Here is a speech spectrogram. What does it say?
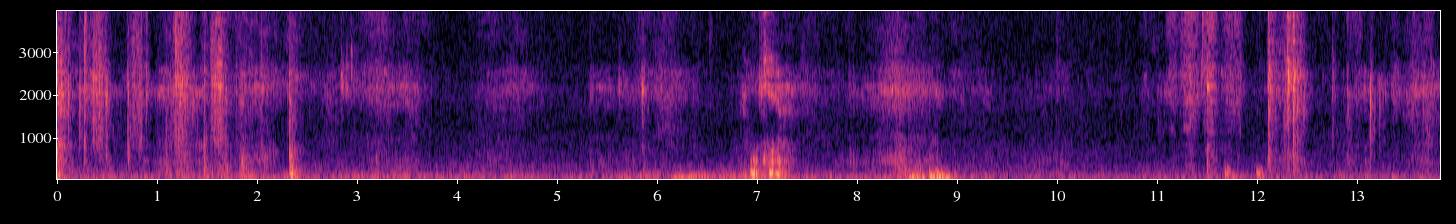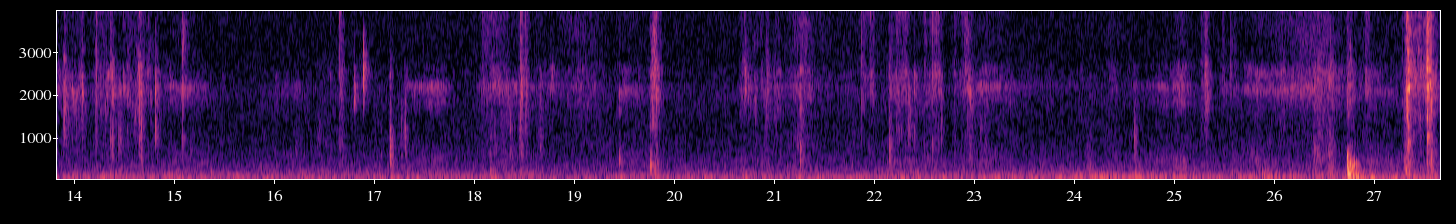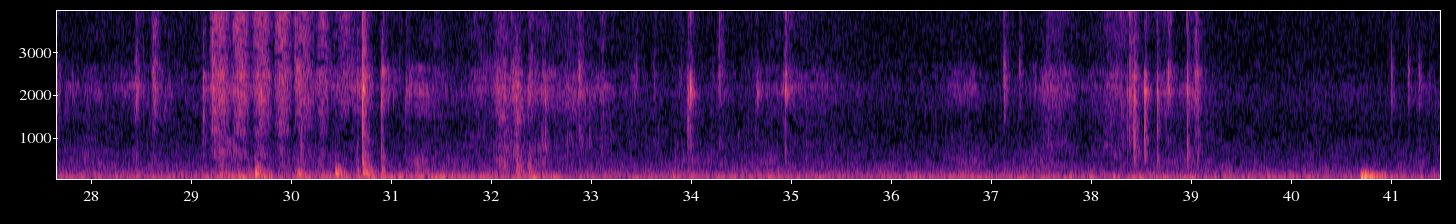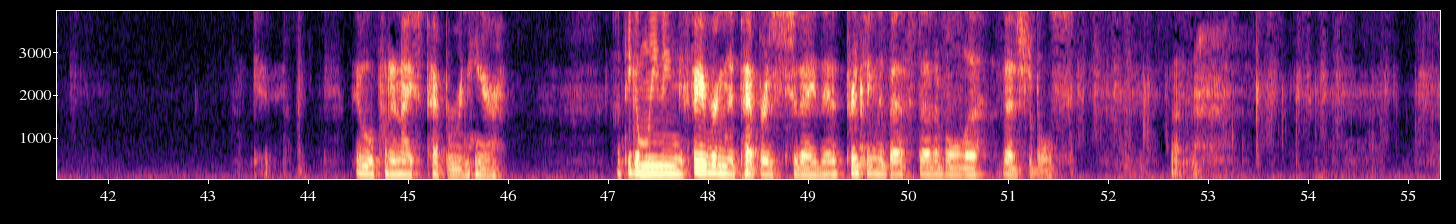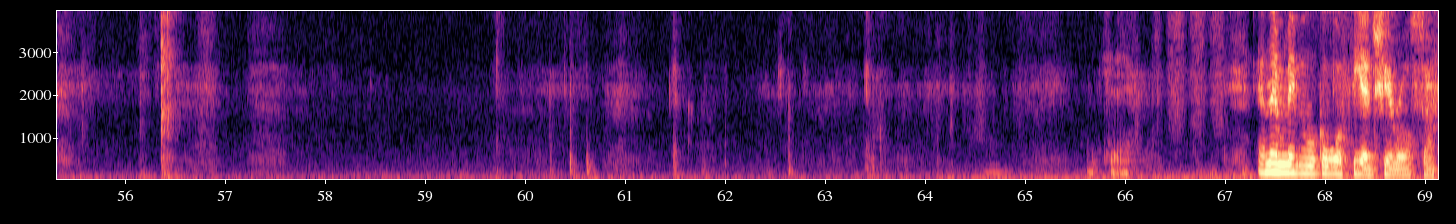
Maybe we'll put a nice pepper in here. I think I'm leaning, favoring the peppers today. They're printing the best out of all the vegetables. But, okay. And then maybe we'll go off the edge here also.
